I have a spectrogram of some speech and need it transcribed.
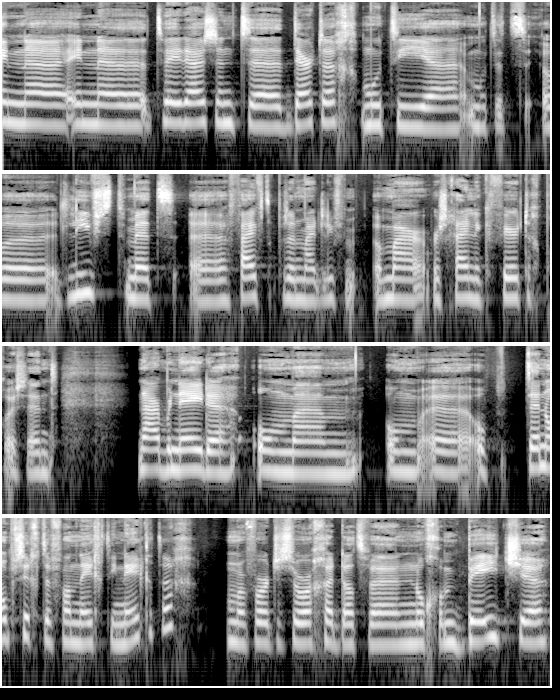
In, uh, in uh, 2030 moet, die, uh, moet het uh, het liefst met 50%, maar, het liefst, maar waarschijnlijk 40% naar beneden om, um, om op, ten opzichte van 1990. Om ervoor te zorgen dat we nog een beetje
